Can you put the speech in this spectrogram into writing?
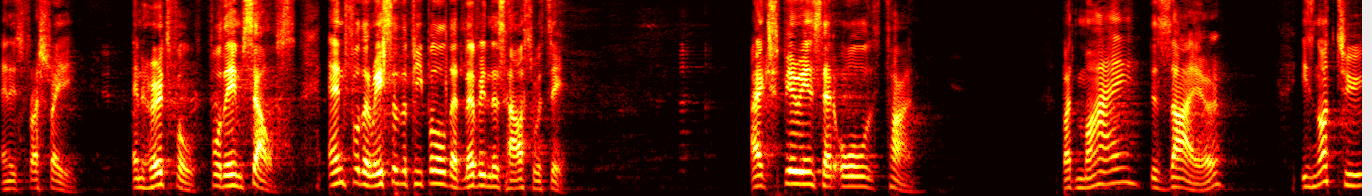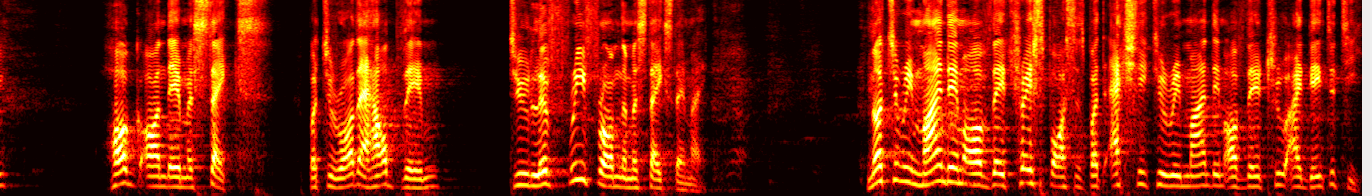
and it's frustrating and hurtful for themselves and for the rest of the people that live in this house with them? I experience that all the time. But my desire is not to hog on their mistakes, but to rather help them to live free from the mistakes they make. Not to remind them of their trespasses, but actually to remind them of their true identity.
